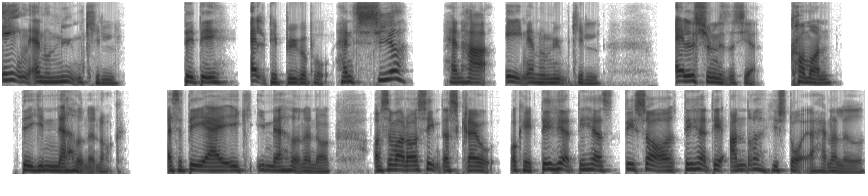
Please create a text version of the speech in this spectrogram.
En anonym kilde. Det er det, alt det bygger på. Han siger, han har en anonym kilde. Alle journalister siger, come on, det er ikke i nærheden af nok. Altså, det er ikke i nærheden af nok. Og så var der også en, der skrev, okay, det her, det her, det er så det her, det er andre historier, han har lavet.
